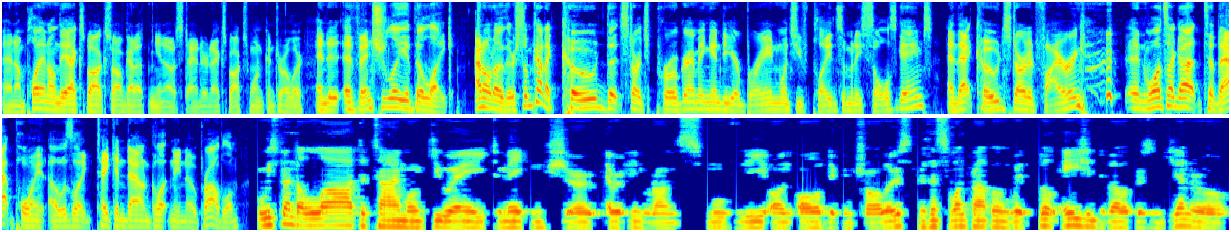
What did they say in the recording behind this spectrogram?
And I'm playing on the Xbox, so I've got a you know standard Xbox One controller. And it, eventually, the like I don't know, there's some kind of code that starts programming into your brain once you've played so many Souls games, and that code started firing. and once I got to that point, I was like taking down Gluttony no problem. We spend a lot of time on QA to making sure everything runs smoothly on all of the controllers. Because that's one problem with well Asian developers in general.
